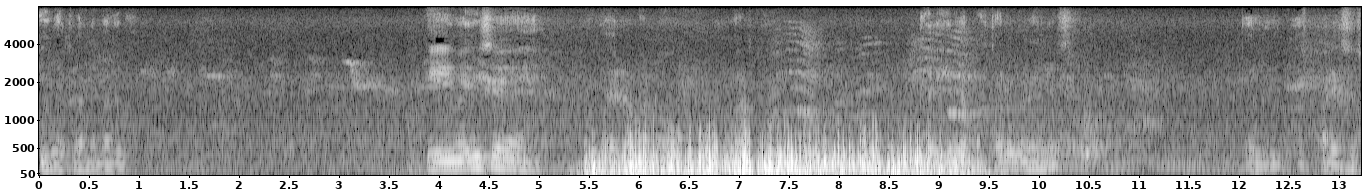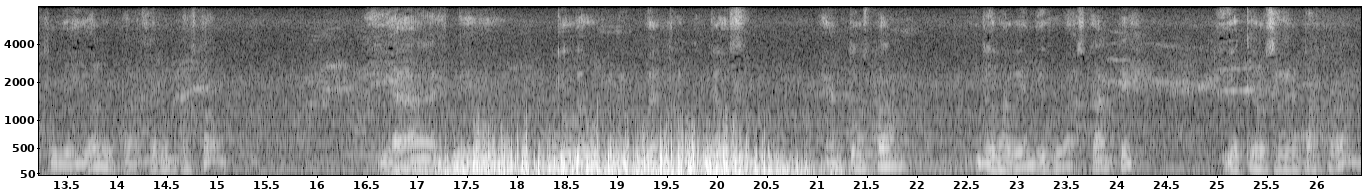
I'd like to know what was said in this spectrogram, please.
Iguatlán de Madero. Y me dice el hermano Eduardo, ¿quiere ir a pastorar una iglesia? para eso estudié yo, para ser un pastor. Y ya este, tuve un encuentro con Dios en Tuxpan, Dios me bendijo bastante y yo quiero seguir pastorando.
